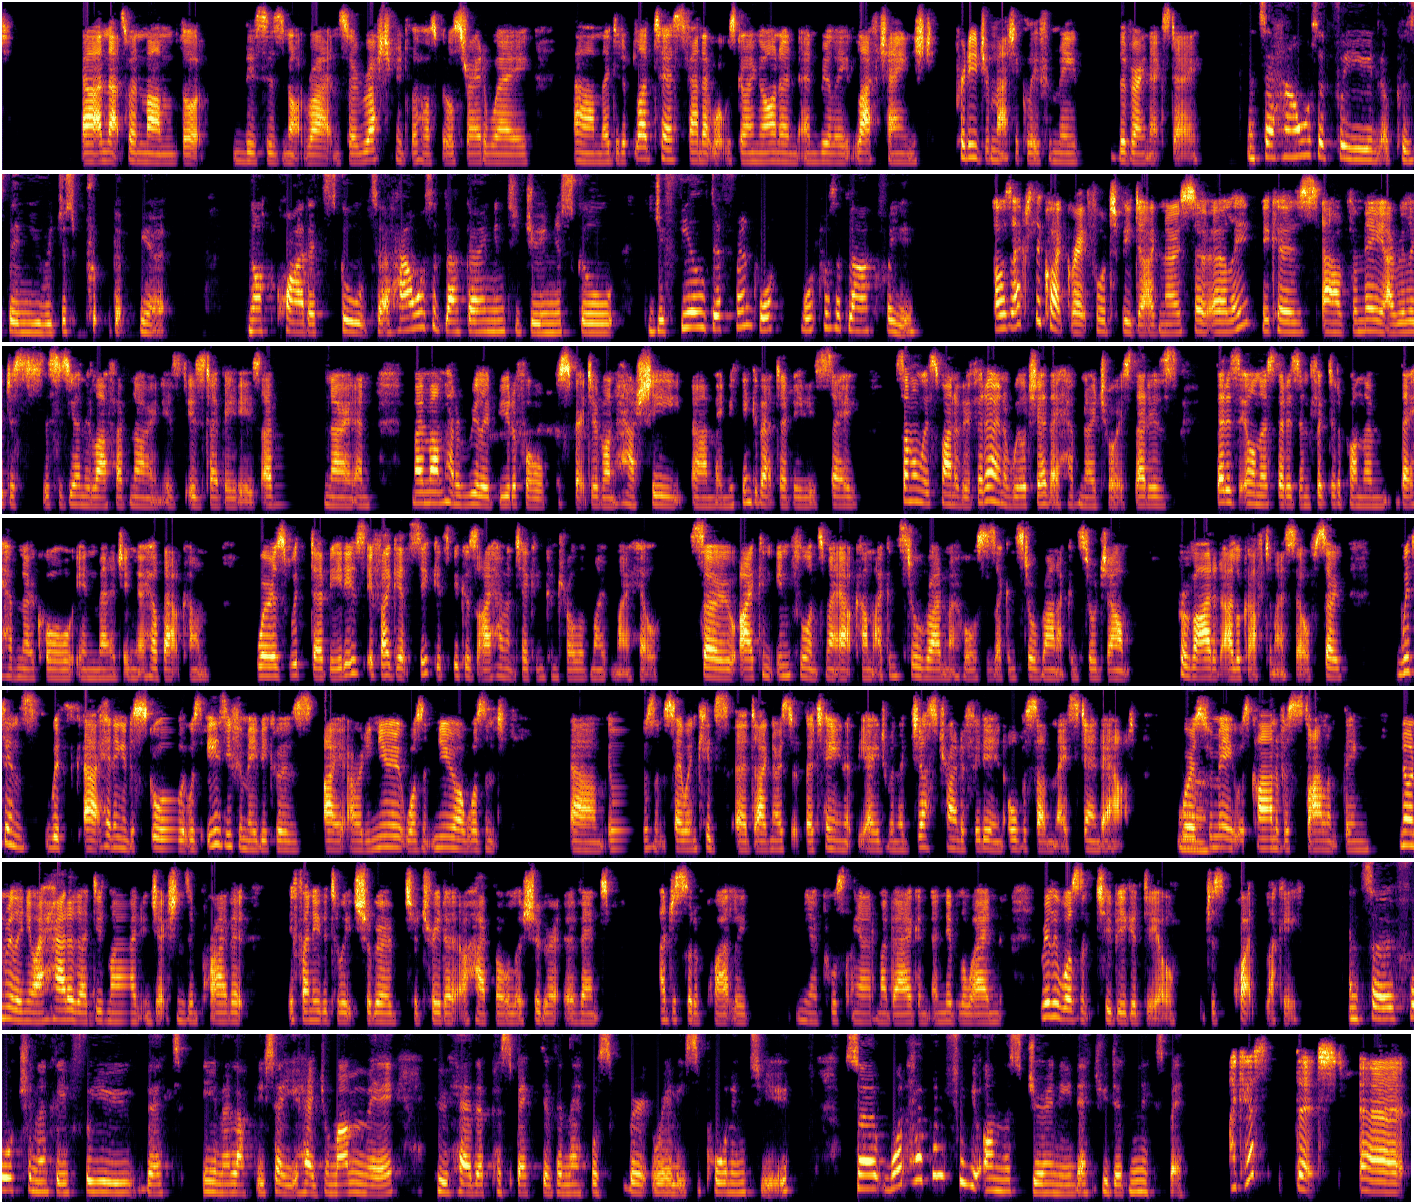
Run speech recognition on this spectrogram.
Uh, and that's when mum thought, this is not right. And so rushed me to the hospital straight away. Um, they did a blood test, found out what was going on, and, and really life changed pretty dramatically for me the very next day. And so, how was it for you? Because then you were just, you know, not quite at school. So, how was it like going into junior school? Did you feel different? What What was it like for you? I was actually quite grateful to be diagnosed so early because uh, for me, I really just this is the only life I've known is is diabetes. I've known, and my mum had a really beautiful perspective on how she uh, made me think about diabetes. Say, someone with spina bifida in a wheelchair, they have no choice. That is that is illness that is inflicted upon them. They have no call in managing their health outcome. Whereas with diabetes, if I get sick, it's because I haven't taken control of my, my health. So I can influence my outcome. I can still ride my horses. I can still run. I can still jump provided I look after myself. So within with uh, heading into school, it was easy for me because I already knew it wasn't new. I wasn't. Um, it wasn't say when kids are diagnosed at 13 at the age when they're just trying to fit in, all of a sudden they stand out. Whereas yeah. for me, it was kind of a silent thing. No one really knew I had it. I did my injections in private. If I needed to eat sugar to treat a, a hypo or low sugar event, I just sort of quietly, you know, pull something out of my bag and, and nibble away. And really wasn't too big a deal, which is quite lucky. And so, fortunately for you, that you know, like you say, you had your mum there who had a perspective, and that was really supporting to you. So, what happened for you on this journey that you didn't expect? I guess that uh,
